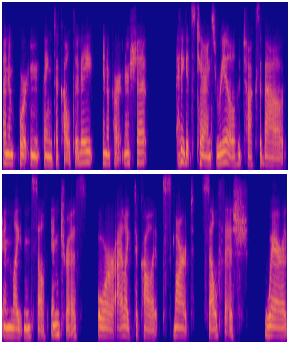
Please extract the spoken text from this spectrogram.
an important thing to cultivate in a partnership. I think it's Terrence Real who talks about enlightened self interest, or I like to call it smart selfish, where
